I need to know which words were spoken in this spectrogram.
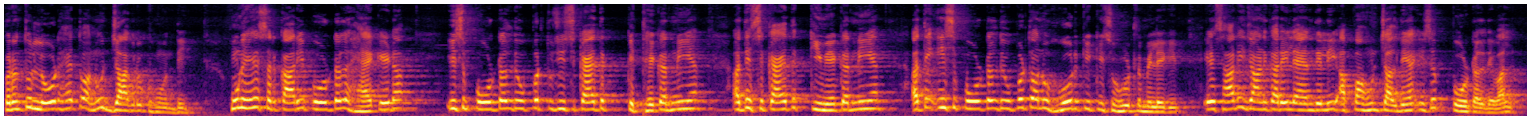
ਪਰੰਤੂ ਲੋੜ ਹੈ ਤੁਹਾਨੂੰ ਜਾਗਰੂਕ ਹੋਣ ਦੀ। ਹੁਣ ਇਹ ਸਰਕਾਰੀ ਪੋਰਟਲ ਹੈ ਕਿਹੜਾ? ਇਸ ਪੋਰਟਲ ਦੇ ਉੱਪਰ ਤੁਸੀਂ ਸ਼ਿਕਾਇਤ ਕਿੱਥੇ ਕਰਨੀ ਹੈ ਅਤੇ ਸ਼ਿਕਾਇਤ ਕਿਵੇਂ ਕਰਨੀ ਹੈ? ਅਤੇ ਇਸ ਪੋਰਟਲ ਦੇ ਉੱਪਰ ਤੁਹਾਨੂੰ ਹੋਰ ਕੀ ਕੀ ਸਹੂਲਤ ਮਿਲੇਗੀ? ਇਹ ਸਾਰੀ ਜਾਣਕਾਰੀ ਲੈਣ ਦੇ ਲਈ ਆਪਾਂ ਹੁਣ ਚੱਲਦੇ ਹਾਂ ਇਸ ਪੋਰਟਲ ਦੇ ਵੱਲ।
